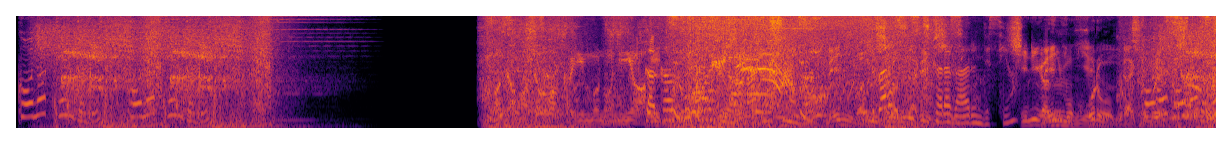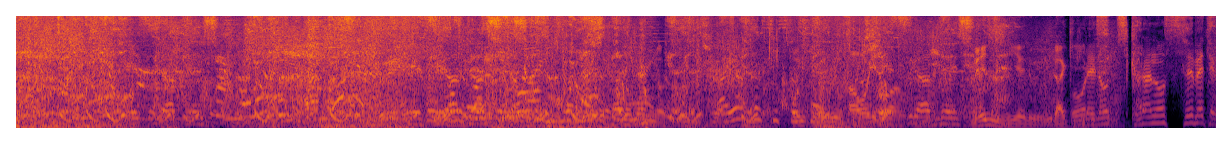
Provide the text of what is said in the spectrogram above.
この程度ですこの程度ですカカオソサイティの魔導書には素晴らしい力があるんですよ。死神もフォロー裏切り俺の力のすべてを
